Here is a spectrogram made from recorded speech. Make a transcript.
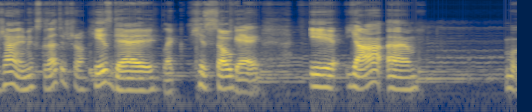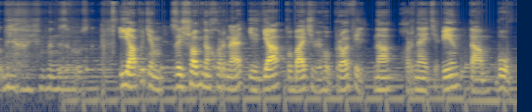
вже я міг сказати, що he's gay, like he's so gay. І я. Е, мене загрузка. І я потім зайшов на Хорнет, і я побачив його профіль на Хорнеті. Він там був.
